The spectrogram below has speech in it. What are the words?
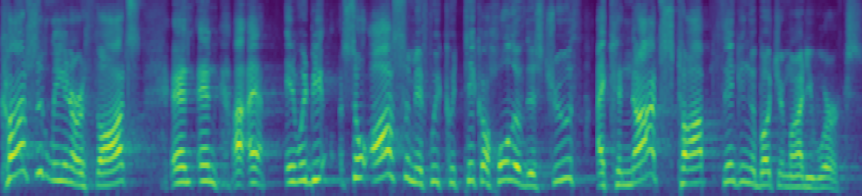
constantly in our thoughts. And, and I, it would be so awesome if we could take a hold of this truth. I cannot stop thinking about your mighty works.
